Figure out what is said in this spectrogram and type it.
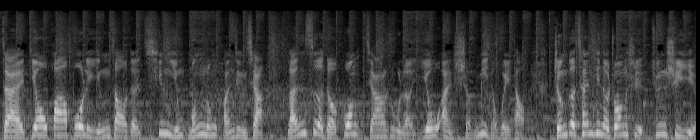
在雕花玻璃营造的轻盈朦胧环境下，蓝色的光加入了幽暗神秘的味道。整个餐厅的装饰均是以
